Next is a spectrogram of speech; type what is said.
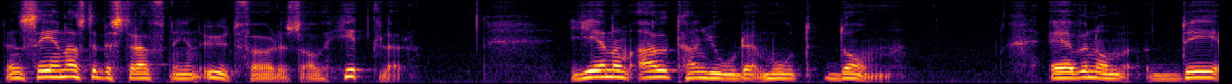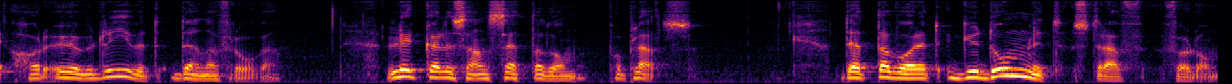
Den senaste bestraffningen utfördes av Hitler. Genom allt han gjorde mot dem. Även om de har överdrivit denna fråga. Lyckades han sätta dem på plats. Detta var ett gudomligt straff för dem.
